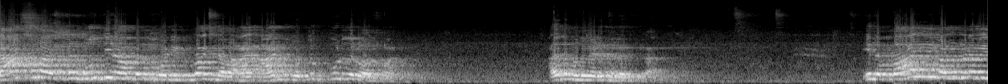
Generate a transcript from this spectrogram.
டாஸ்மாக்ல நூத்தி நாற்பது கோடி ரூபாய் இந்த ஆண்டு மட்டும் கூடுதல் வருமானம். அதுல முதலிடத்துல இருக்கிறாங்க இந்த பாலியல் வன்முறை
